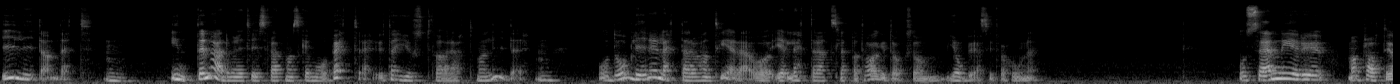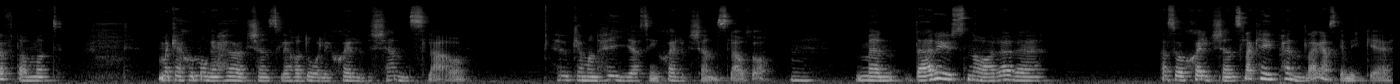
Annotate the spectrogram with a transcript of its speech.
i lidandet. Mm. Inte nödvändigtvis för att man ska må bättre, utan just för att man lider. Mm. Och då blir det lättare att hantera och lättare att släppa taget också om jobbiga situationer. Och sen är det ju, man pratar ju ofta om att man kanske många högkänsliga har dålig självkänsla och hur kan man höja sin självkänsla och så. Mm. Men där är ju snarare, alltså självkänsla kan ju pendla ganska mycket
